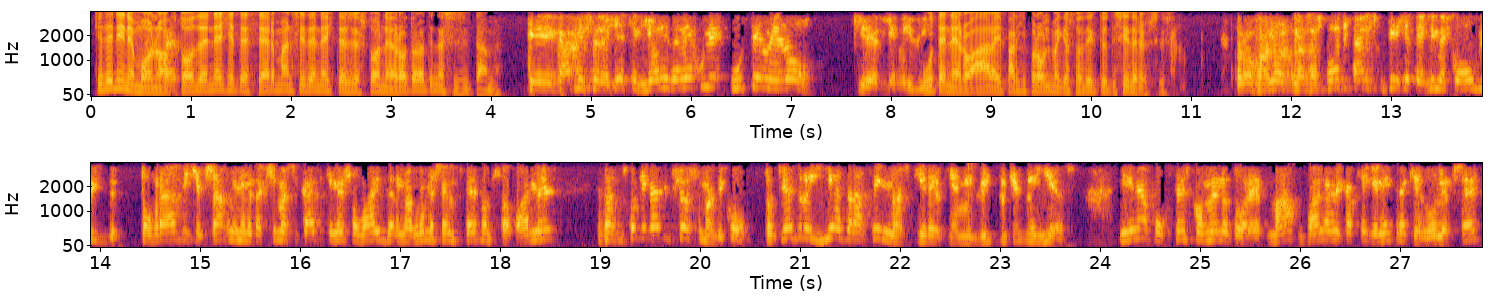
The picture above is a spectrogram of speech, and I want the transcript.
Και δεν είναι μόνο ε. αυτό. Δεν έχετε θέρμανση, δεν έχετε ζεστό νερό. Τώρα τι να συζητάμε; Και κάποιες περιοχές στη Βιώνη δεν έχουν ούτε νερό, κύριε Ευγενίδη. Ούτε νερό. Άρα υπάρχει πρόβλημα και στο δίκτυο της ίδρυυση. Προφανώς. Να σας πω ότι πάλι που είχε παιδί με COVID το βράδυ και ψάχνουμε μεταξύ μας κάτι και μέσω Viber να βρούμε self-test που θα πάνε. Θα σας πω και κάτι πιο σημαντικό. Το κέντρο υγείας Ραφίνα, κύριε Ευγενίδη, το κέντρο υγείας, είναι από χθες κομμένο το ρεύμα. Βάλανε κάποια γεννήτρια και δούλεψε.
